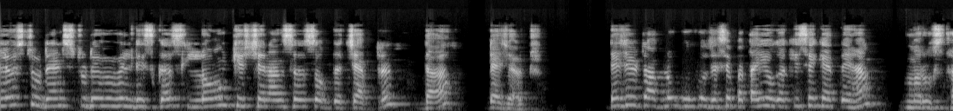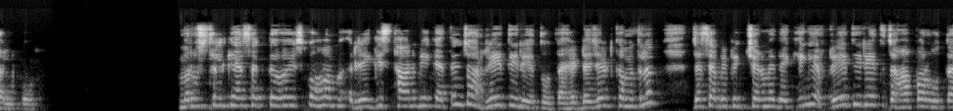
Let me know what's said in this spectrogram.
Hello students, today we will discuss long question answers of the chapter The Desert. Desert आप लोगों को जैसे पता ही होगा किसे कहते हैं हम? मरुस्थल को। मरुस्थल कह सकते हो इसको हम रेगिस्तान भी कहते हैं जहाँ रेत ही रेत होता है। डेजर्ट का मतलब जैसे अभी पिक्चर में देखेंगे रेत ही रेत जहाँ पर होता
